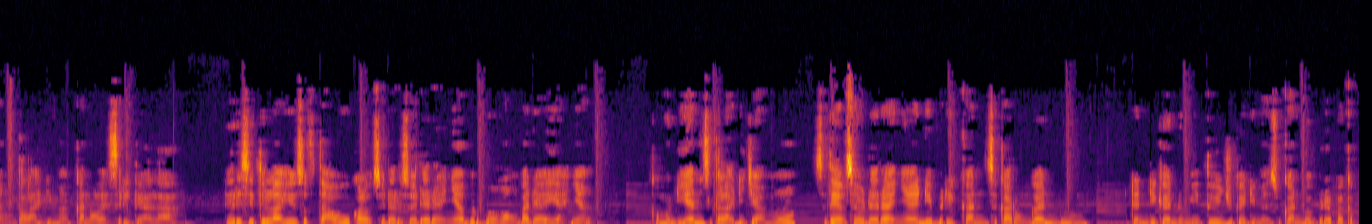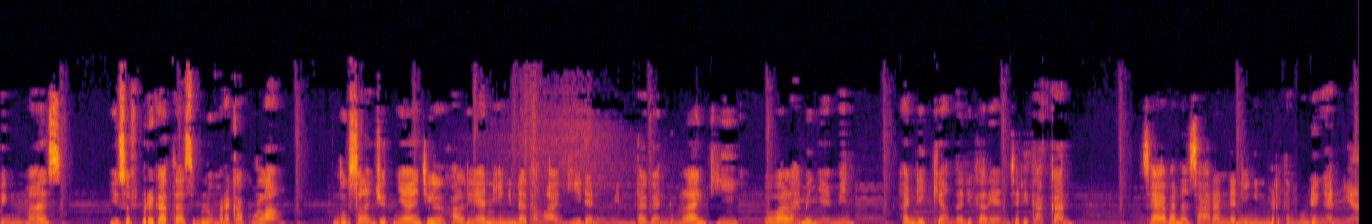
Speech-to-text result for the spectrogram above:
yang telah dimakan oleh serigala. Dari situlah Yusuf tahu kalau saudara-saudaranya berbohong pada ayahnya. Kemudian setelah dijamu, setiap saudaranya diberikan sekarung gandum, dan di gandum itu juga dimasukkan beberapa keping emas. Yusuf berkata sebelum mereka pulang, Untuk selanjutnya, jika kalian ingin datang lagi dan meminta gandum lagi, bawalah Benyamin, adik yang tadi kalian ceritakan. Saya penasaran dan ingin bertemu dengannya.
